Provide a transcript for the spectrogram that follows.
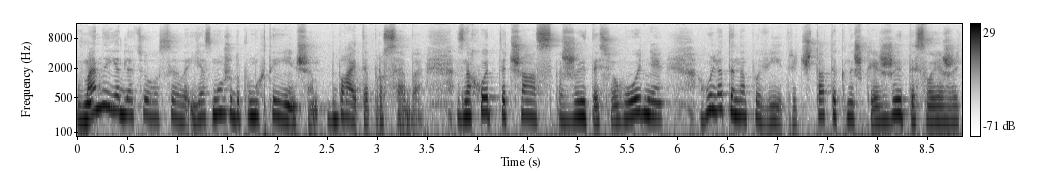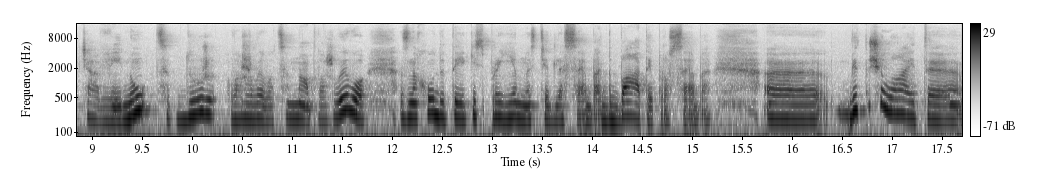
в мене є для цього сили, я зможу допомогти іншим. Дбайте про себе, знаходьте час жити сьогодні, гуляти на повітрі, читати книжки, жити своє життя в війну. Це дуже важливо, це надважливо знаходити якісь приємності для себе, дбати про себе. Е, відпочивайте,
